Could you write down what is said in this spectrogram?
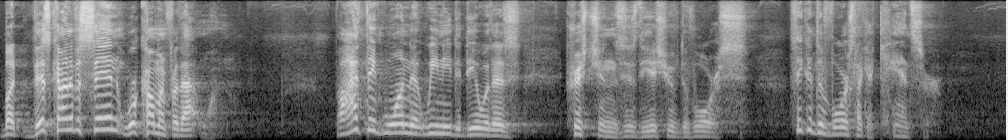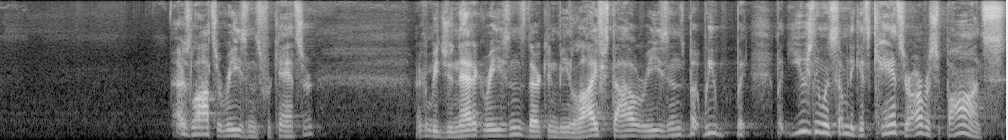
But this kind of a sin, we're coming for that one. I think one that we need to deal with as Christians is the issue of divorce. Think of divorce like a cancer. There's lots of reasons for cancer. There can be genetic reasons, there can be lifestyle reasons, but, we, but, but usually when somebody gets cancer, our response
